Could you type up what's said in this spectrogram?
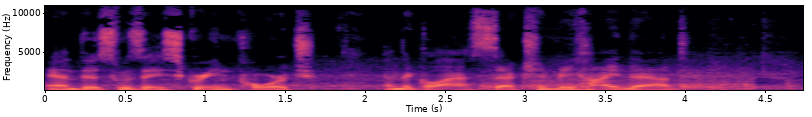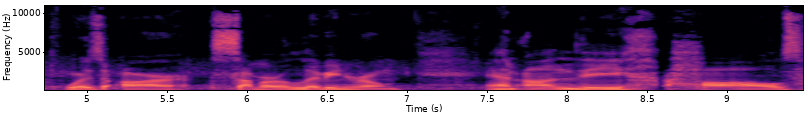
And this was a screen porch. And the glass section behind that was our summer living room. And on the halls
